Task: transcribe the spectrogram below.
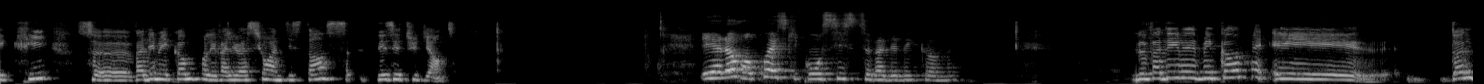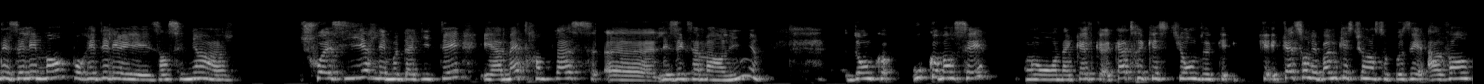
écrit ce Vademecum pour l'évaluation à distance des étudiantes. Et alors, en quoi est-ce qu'il consiste ce Vademecum Le Vademecum donne des éléments pour aider les enseignants à choisir les modalités et à mettre en place euh, les examens en ligne. Donc, où commencer? On a quelques, quatre questions de quelles sont les bonnes questions à se poser avant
